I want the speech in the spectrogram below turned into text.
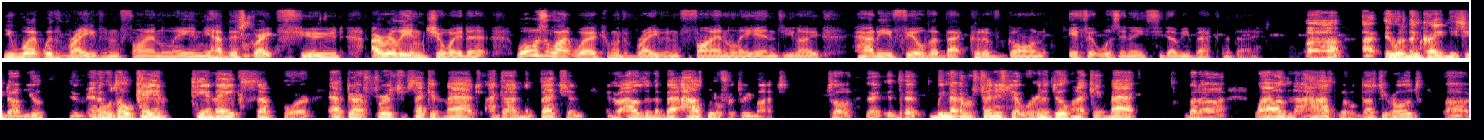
You work with Raven finally, and you have this great feud. I really enjoyed it. What was it like working with Raven finally? And you know, how do you feel that that could have gone if it was in ECW back in the day? Uh, it would have been great in ECW, and it was okay in TNA, except for after our first or second match, I got an infection and I was in the hospital for three months. So the, we never finished it. We are going to do it when I came back. But uh, while I was in the hospital, Dusty Rhodes uh,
